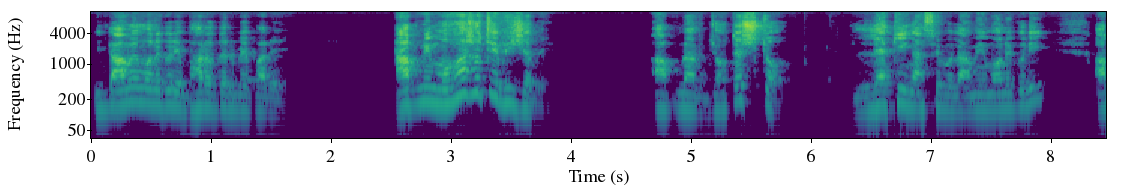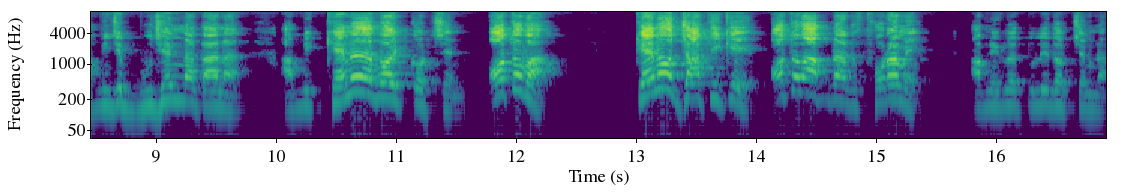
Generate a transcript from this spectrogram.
কিন্তু আমি মনে করি ভারতের ব্যাপারে আপনি মহাসচিব হিসেবে আপনার যথেষ্ট ল্যাকিং আছে বলে আমি মনে করি। আপনি যে বুঝেন না তা না, আপনি কেন অ্যাভয়েড করছেন? অথবা কেন জাতিকে অথবা আপনার ফোরামে আপনি এগুলো তুলে ধরছেন না?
